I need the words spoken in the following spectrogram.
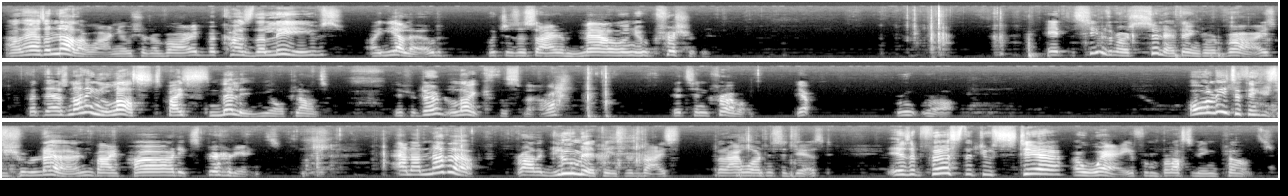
Now there's another one you should avoid because the leaves are yellowed, which is a sign of malnutrition. It seems the most silly thing to advise, but there's nothing lost by smelling your plant. If you don't like the smell, it's in trouble. Yep, root rot. All these are things that you learn by hard experience. And another rather gloomy piece of advice that I want to suggest is at first that you steer away from blossoming plants.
